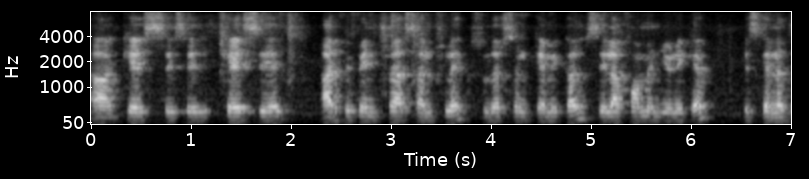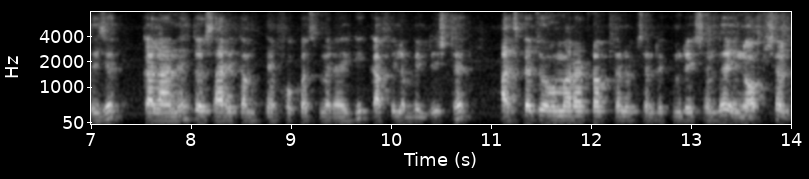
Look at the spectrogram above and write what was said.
K C L RPP infra Sunflag Sudarshan chemical, सिला फॉर्म एंड यूनिकेम, इसके नतीजे कल आने। तो सारी कंपनियाँ फोकस में रहेगी, काफ़ी लंबी लिस्ट है। आज का जो हमारा टॉप कन्वेक्शन रिकमेंडेशन है, इन ऑप्शन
